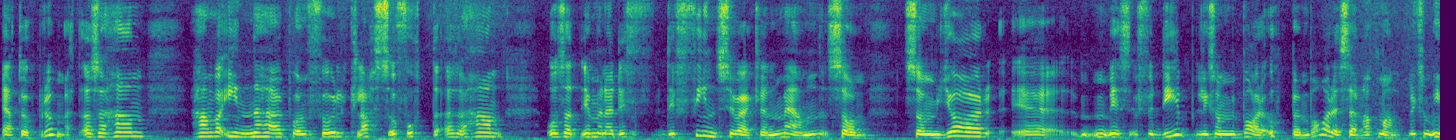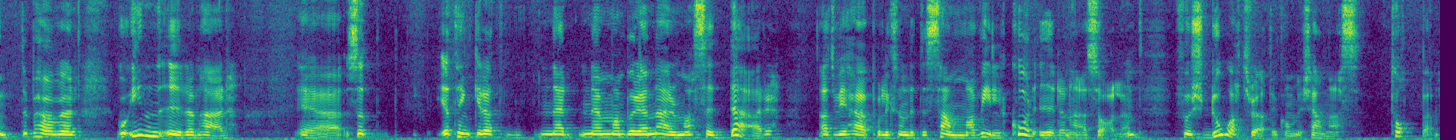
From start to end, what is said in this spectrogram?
äta upp rummet. Alltså han, han var inne här på en full klass och fotade. Alltså han, och så att, jag menar, det, det finns ju verkligen män som, som gör, eh, för det är liksom bara uppenbarelsen att man liksom inte behöver gå in i den här. Eh, så att jag tänker att när, när man börjar närma sig där, att vi är här på liksom lite samma villkor i den här salen. Först då tror jag att det kommer kännas toppen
